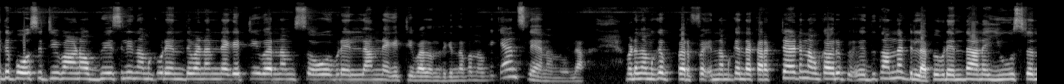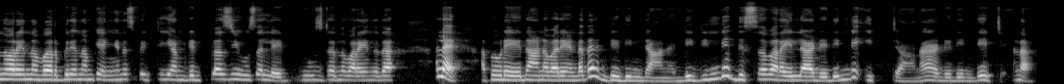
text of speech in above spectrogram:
ഇത് പോസിറ്റീവ് ആണ്. ഒബ്വിയസ്ലി നമുക്ക് ഇവിടെ എന്ത് വേണം? നെഗറ്റീവ് വരണം. സോ ഇവിടെ എല്ലാം നെഗറ്റീവ് തന്നിരിക്കുന്നത്. അപ്പൊ നമുക്ക് ക്യാൻസൽ ചെയ്യാനൊന്നുമില്ല. ഇവിടെ നമുക്ക് പെർഫെക്റ്റ് നമുക്ക് എന്താ കറക്റ്റ് ആയിട്ട് നമുക്ക് അവർ ഇത് തന്നിട്ടില്ല. അപ്പൊ ഇവിടെ എന്താണ് യൂസ്ഡ് എന്ന് പറയുന്ന വെർബിനെ നമുക്ക് എങ്ങനെ സ്പ്ലിറ്റ് ചെയ്യാം? ഡിഡ് പ്ലസ് യൂസ് അല്ലേ? യൂസ്ഡ് എന്ന് പറയുന്നത്. അല്ലേ? അപ്പൊ ഇവിടെ ഏതാണ് വരേണ്ടത്? ഡിഡിന്റെ ആണ്. ഡിഡിന്റെ ദിസ് പറയില്ല ഡിഡിന്റെ ഇറ്റ് ആണ്. ഡിഡിന്റെ ഇറ്റ് അല്ല?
